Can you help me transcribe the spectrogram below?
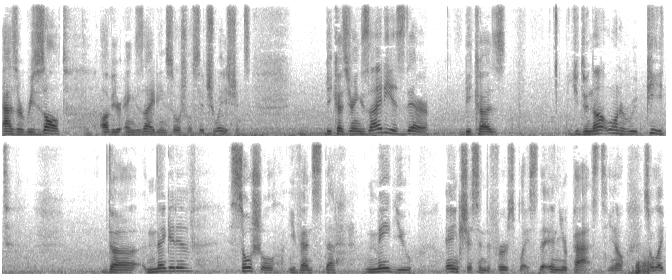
as a result of your anxiety in social situations. Because your anxiety is there because you do not want to repeat the negative social events that made you anxious in the first place in your past you know? So like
